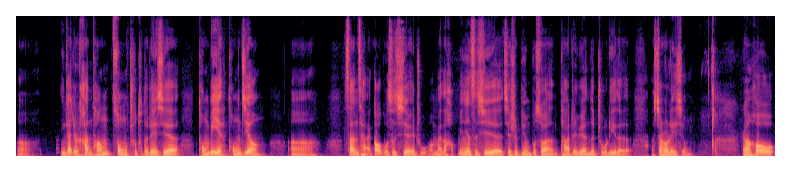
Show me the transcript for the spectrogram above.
呃，应该就是汉唐宋出土的这些铜币、铜镜，啊，三彩高古瓷器为主卖得好。明清瓷器其实并不算它这边的主力的。销售类型，然后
